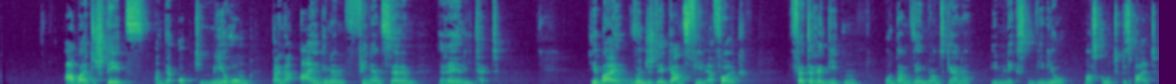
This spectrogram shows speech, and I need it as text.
arbeite stets an der Optimierung deiner eigenen finanziellen Realität. Hierbei wünsche ich dir ganz viel Erfolg, fette Renditen und dann sehen wir uns gerne im nächsten Video. Mach's gut, bis bald.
